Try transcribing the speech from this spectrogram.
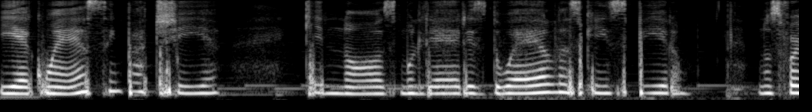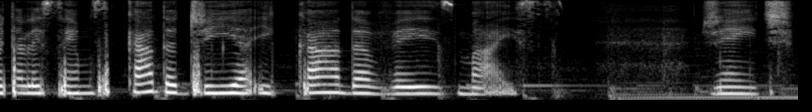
E é com essa empatia que nós, mulheres do Elas que Inspiram, nos fortalecemos cada dia e cada vez mais. Gente,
